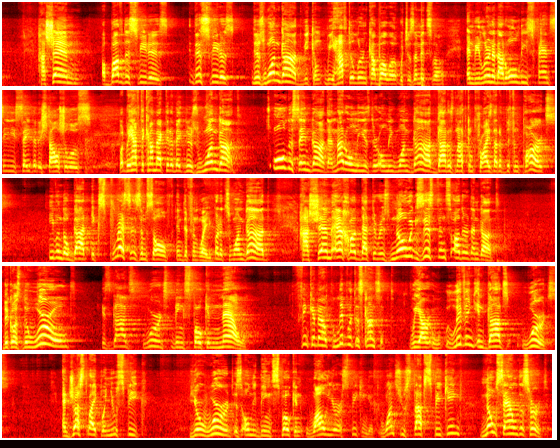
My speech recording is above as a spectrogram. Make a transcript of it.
Hashem, above the spheres, this spheres, there's one God. We, can, we have to learn Kabbalah, which is a mitzvah, and we learn about all these fancy Seder Hishtalshelus, but we have to come back to the base. There's one God. It's all the same God. And not only is there only one God, God is not comprised out of different parts, even though God expresses himself in different ways. But it's one God. Hashem Echad, that there is no existence other than God. Because the world is God's words being spoken now. Think about, live with this concept. We are living in God's words. And just like when you speak, your word is only being spoken while you're speaking it. Once you stop speaking, no sound is heard.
